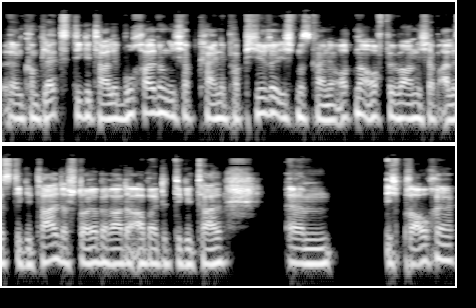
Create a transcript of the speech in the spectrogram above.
äh, komplett digitale Buchhaltung. Ich habe keine Papiere. Ich muss keine Ordner aufbewahren. Ich habe alles digital. Der Steuerberater arbeitet digital. Ähm, ich brauche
